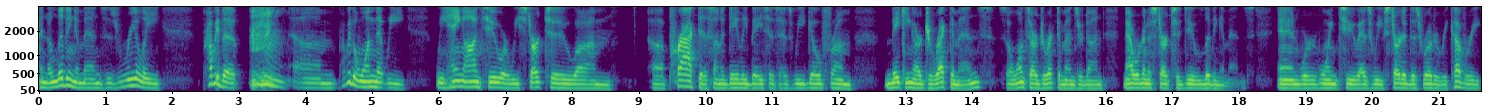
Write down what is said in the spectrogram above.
and the living amends is really probably the um, probably the one that we we hang on to or we start to um, uh, practice on a daily basis as we go from making our direct amends. So once our direct amends are done, now we're going to start to do living amends. And we're going to, as we've started this road to recovery,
